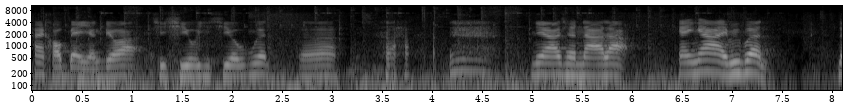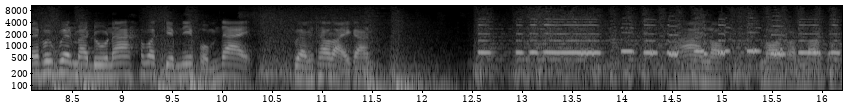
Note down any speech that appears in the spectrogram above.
ให้เขาแบ่งอย่างเดียวอะชิวๆชิวๆเพื่อนเออเนี่ยชนะละ ง่ายๆเพื่อนๆแล้วเพื่อนๆมาดูนะ ว่าเกมนี้ผมได้เปลืองเท่าไหร่กันอ่ารอรอก่อนรอก่อน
